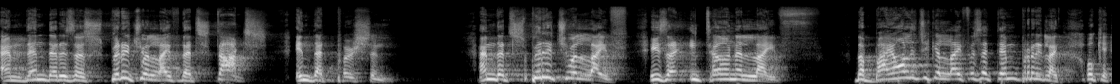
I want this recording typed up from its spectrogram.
and then there is a spiritual life that starts in that person. And that spiritual life is an eternal life. The biological life is a temporary life. Okay,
